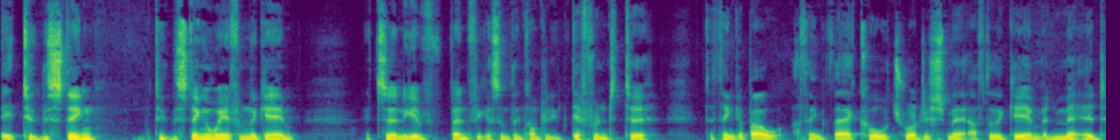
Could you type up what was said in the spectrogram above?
it took the sting, took the sting away from the game. It certainly gave Benfica something completely different to to think about. I think their coach Roger Schmidt after the game admitted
